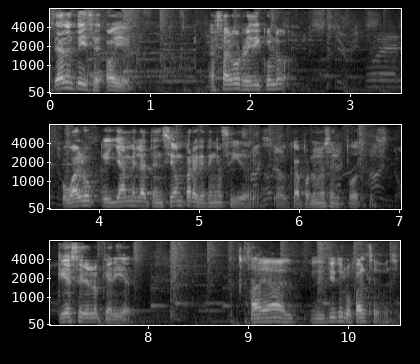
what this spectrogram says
Si alguien te dice, oye, haz algo ridículo o algo que llame la atención para que tengas seguidores, o que por lo menos en el podcast, ¿qué sería lo que harías? Ah, ya, el, el título falso, pues.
